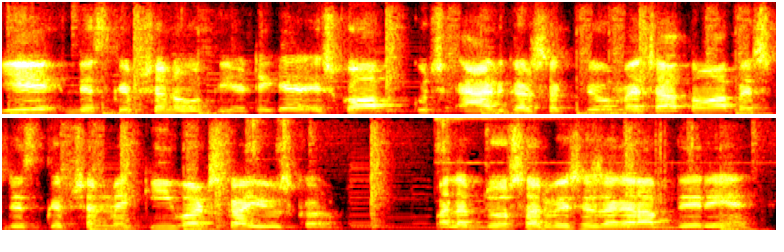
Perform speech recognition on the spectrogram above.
ये डिस्क्रिप्शन होती है, ठीक है? इसको आप कुछ ऐड कर सकते हो। मैं चाहता हूँ आप इस डिस्क्रिप्शन में कीवर्ड्स का यूज़ करो। मतलब जो सर्विसेज़ अगर आप दे रहे हैं,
